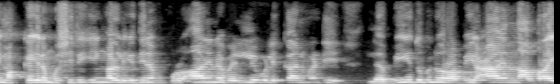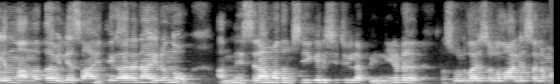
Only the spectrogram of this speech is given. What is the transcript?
ഈ മക്കയിലെ മുഷിരിക്കീങ്ങൾ ഇതിനെ ഖുർആാനിനെ വെല്ലുവിളിക്കാൻ വേണ്ടി ലബീദുബിന് റബിയ എന്ന് പറയുന്ന അന്നത്തെ വലിയ സാഹിത്യകാരനായിരുന്നു. അന്ന് ഇസ്ലാം മതം സ്വീകരിച്ചിട്ടില്ല. പിന്നീട് റസൂൽ അലൈഹി സല്ലല്ലാഹു അലൈഹി വസല്ലം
